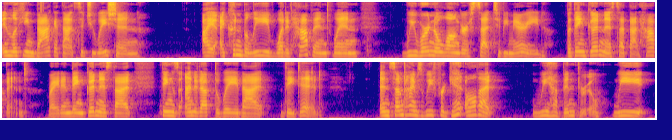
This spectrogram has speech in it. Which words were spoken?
in looking back at that situation, I, I couldn't believe what had happened when we were no longer set to be married. But thank goodness that that happened, right? And thank goodness that things ended up the way that they did. And sometimes we forget all that we have been through. We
